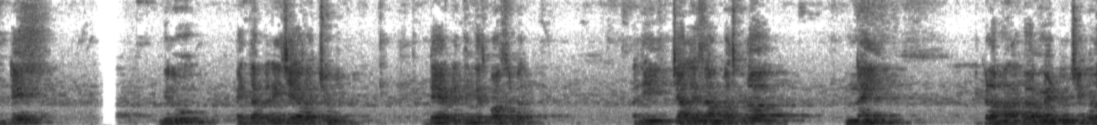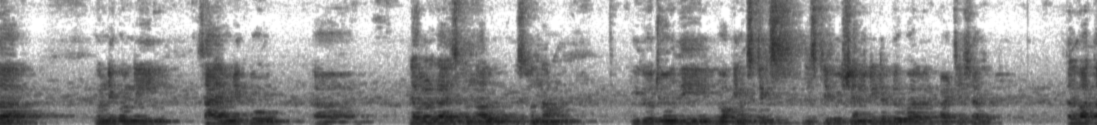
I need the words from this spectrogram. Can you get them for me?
అంటే మీరు పెద్ద పని చేయవచ్చు. అంటే ఎవ్రీథింగ్ ఇస్ పాసిబుల్ అది చాలా ఎగ్జాంపుల్స్ కూడా ఉన్నాయి. ఇక్కడ మన గవర్నమెంట్ నుంచి కూడా కొన్ని కొన్ని సాయం మీకు రెగ్యులర్గా ఇస్తున్నారు ఇస్తున్నాము. ఈరోజు ఇది వాకింగ్ స్టిక్స్ డిస్ట్రిబ్యూషన్ డిడబ్ల్యూ వాళ్ళు ఏర్పాటు చేశారు. తర్వాత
